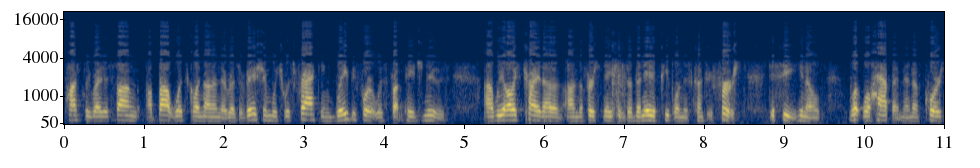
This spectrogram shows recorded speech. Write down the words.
possibly write a song about what's going on on their reservation, which was fracking, way before it was front page news. Uh, we always try it out on the First Nations or the Native people in this country first to see, you know, what will happen. And of course,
